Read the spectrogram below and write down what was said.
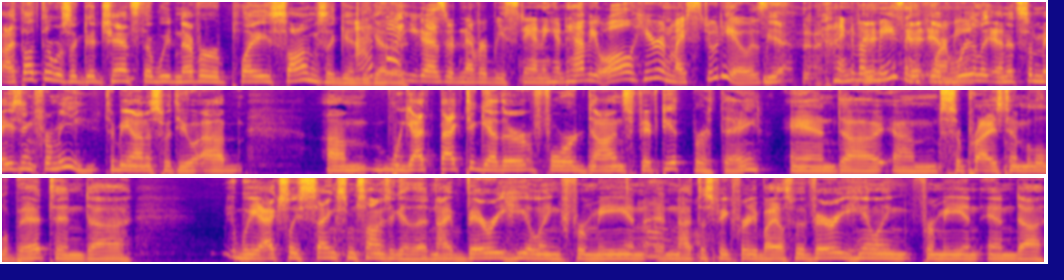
I thought there was a good chance that we'd never play songs again I together. thought you guys would never be standing here. To have you all here in my studio is Yeah. kind of amazing It, for it me. really, and it's amazing for me to be honest with you. Um, um, we got back together for Don's 50th birthday and uh, um, surprised him a little bit, and uh, we actually sang some songs together. that night. very healing for me, and, and not to speak for anybody else, but very healing for me. And and uh,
